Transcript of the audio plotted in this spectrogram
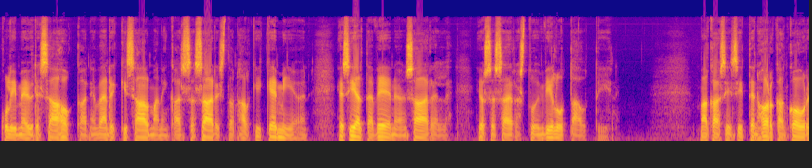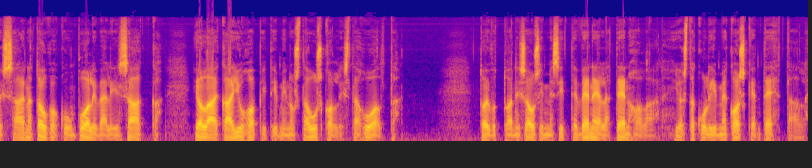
Kulimme yhdessä Ahokkaan ja Vänrikki Salmanin kanssa saariston halki Kemiöön ja sieltä Veenöön saarelle, jossa sairastuin vilutautiin. Makasin sitten Horkan kourissa aina toukokuun puoliväliin saakka, jolla aikaa Juho piti minusta uskollista huolta. Toivuttuani sousimme sitten veneellä Tenholaan, josta kulimme Kosken tehtaalle.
